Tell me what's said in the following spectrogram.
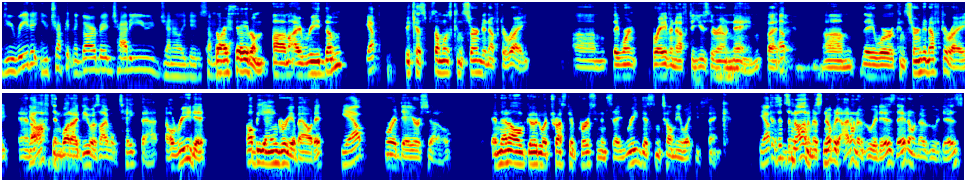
do you read it you chuck it in the garbage how do you generally do something So I that? save them. Um, I read them. Yep. Because someone's concerned enough to write. Um, they weren't brave enough to use their own name, but Yep. um, they were concerned enough to write. And Yep. often what I do is I will take that, I'll read it, I'll be angry about it yep for a day or so. And then I'll go to a trusted person and say, read this and tell me what you think. yep Because it's anonymous. Nobody, I don't know who it is. They don't know who it is.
